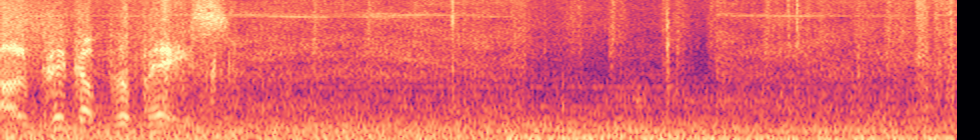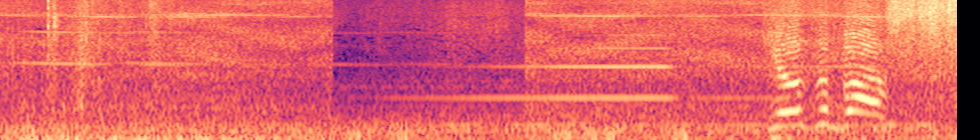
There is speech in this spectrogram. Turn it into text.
I'll pick up the pace. You're the boss.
